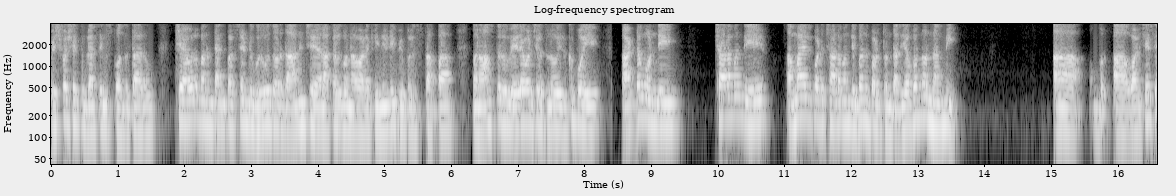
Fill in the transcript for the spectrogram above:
విశ్వశక్తి బ్లెస్సింగ్స్ పొందుతారు. కేవలం మనం టెన్ పర్సెంట్ గురువు ద్వారా దానం చేయాలి అక్కడికి ఉన్న వాళ్ళకి నీడీ పీపుల్స్ తప్ప మన ఆస్తులు వేరే వాళ్ళ చేతిలో ఇరుక్కుపోయి అడ్డం ఉండి చాలా మంది అమ్మాయిలు కూడా చాలా మంది ఇబ్బంది పడుతుంటారు. ఎవరినో నమ్మి ఆ వాళ్ళు వాడు చేసే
